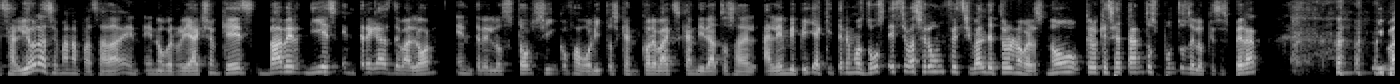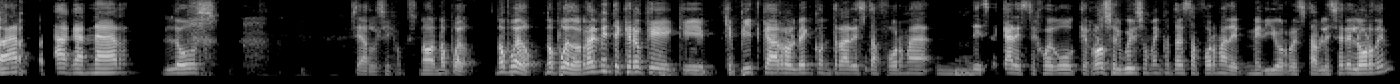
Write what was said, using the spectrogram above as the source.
salió la semana pasada en, en, Overreaction, que es, va a haber 10 entregas de balón entre los top 5 favoritos, que corebacks candidatos al, al MVP, y aquí tenemos dos. Este va a ser un festival de turnovers, no creo que sea tantos puntos de lo que se esperan, y van a ganar los Seattle Seahawks. No, no puedo, no puedo, no puedo. Realmente creo que, que, Pete Carroll va a encontrar esta forma de sacar este juego, que Russell Wilson va a encontrar esta forma de medio restablecer el orden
